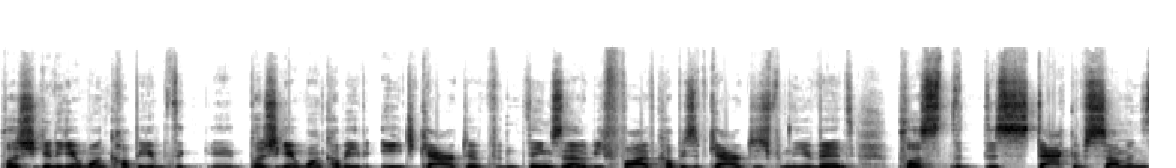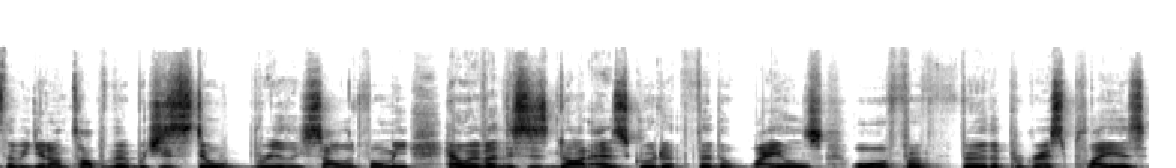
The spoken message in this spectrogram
plus you're going to get one copy of the, plus you get one copy of each character from the thing. So that would be five copies of characters from the event, plus the the stack of summons that we get on top of it, which is still really solid for me. However, this is not as good for the whales or for further progressed players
